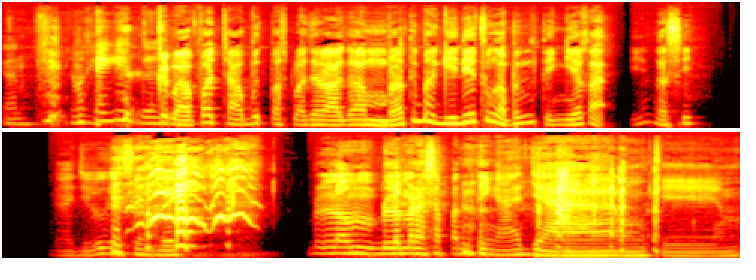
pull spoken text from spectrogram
kan emang kayak gitu Kenapa cabut pas pelajaran agama? Berarti bagi dia tuh gak penting ya kak? Iya gak sih? Nggak juga sih Andre. belum belum merasa penting aja mungkin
